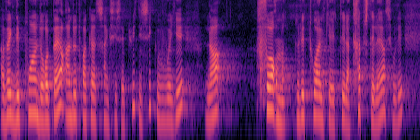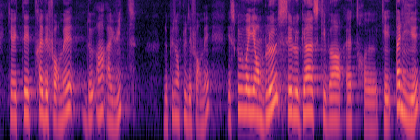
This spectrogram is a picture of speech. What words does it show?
avec des points de repère 1, 2, 3, 4, 5, 6, 7, 8. Ici, que vous voyez la forme de l'étoile qui a été la crêpe stellaire, si vous voulez, qui a été très déformée de 1 à 8. de plus en plus déformé. Et ce que vous voyez en bleu, c'est le gaz qui va être, euh, qui est pas lié,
